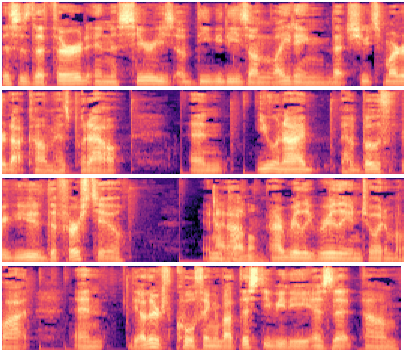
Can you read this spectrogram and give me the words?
This is the third in a series of DVDs on lighting that ShootSmarter.com has put out. And you and I have both reviewed the first two. And I love 'em. I really, really enjoyed them a lot. And the other cool thing about this DVD is that, um,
